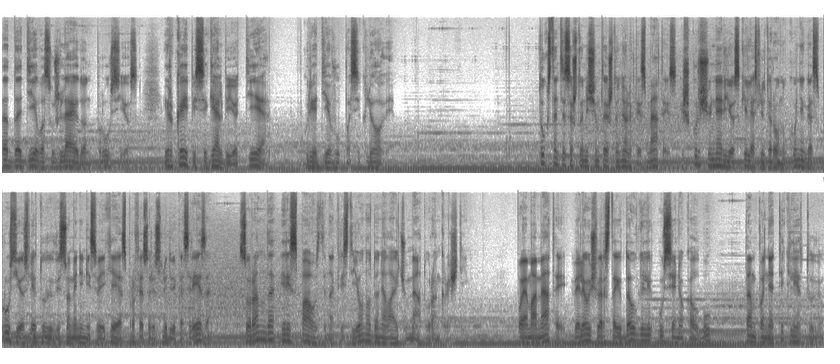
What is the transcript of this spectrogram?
tada Dievas užleido ant Prūsijos ir kaip įsigelbėjo tie, kurie dievų pasikliovė? 1818 metais iš kuršių nerijos kilęs liuteronų kunigas, Prūsijos lietuvių visuomeninis veikėjas profesorius Liudvikas Rėza suranda ir įspausdina Kristijono Donelaičių metų rankraštį. Poema metai, vėliau išversta į daugelį užsienio kalbų, tampa ne tik lietuvių,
